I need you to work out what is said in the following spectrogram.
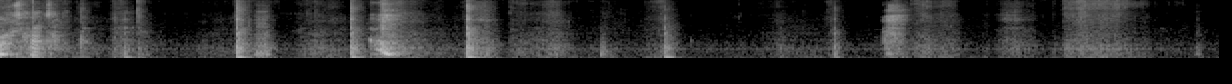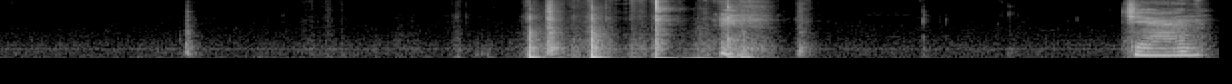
어, 살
